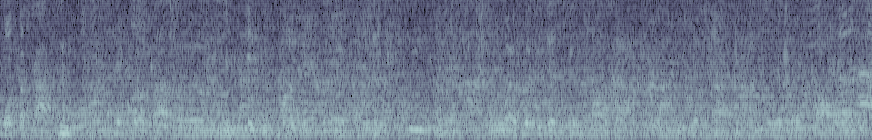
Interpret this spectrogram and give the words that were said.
โพสต์ประกาศของเชฟเปิดว่าเออมีการสืบทอดเนี่ยก็เลยไปไปแข่งขันด้วยเพื่อที่จะสืบทอดจากร้านเชฟอ่าร้านที่จะเปิดต่ออะไรนะ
